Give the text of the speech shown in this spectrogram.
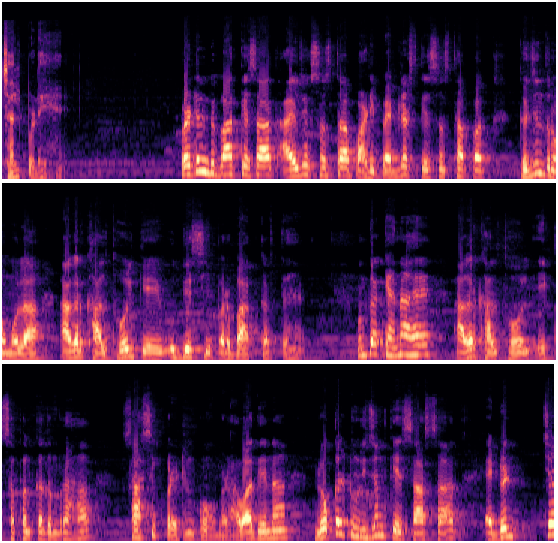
चल पड़े हैं। पर्यटन विभाग के साथ आयोजक संस्था पहाड़ी पैडलर्स के संस्थापक गजेंद्र रोमोला आगर खालथोल के उद्देश्य पर बात करते हैं। उनका कहना है आगर खालथोल एक सफल कदम रहा, साहसिक पर्यटन को बढ़ावा देना, लोकल टूरिज़्म के साथ साथ एडवेंचर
